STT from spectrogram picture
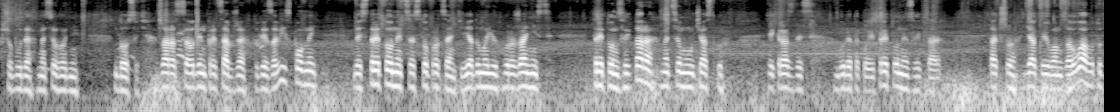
що буде на сьогодні досить. Зараз це один прицеп вже туди завіз повний. Десь 3 тонни це 100%. Я думаю, урожайність 3 тонн з гектара на цьому участку якраз десь буде такою 3 тонни з гектара. Так що дякую вам за увагу. Тут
